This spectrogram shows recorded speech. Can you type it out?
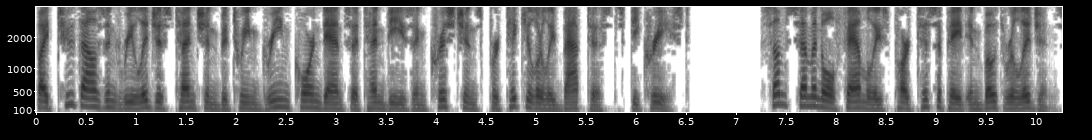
By 2000 religious tension between green corn dance attendees and Christians particularly Baptists decreased. Some Seminole families participate in both religions.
